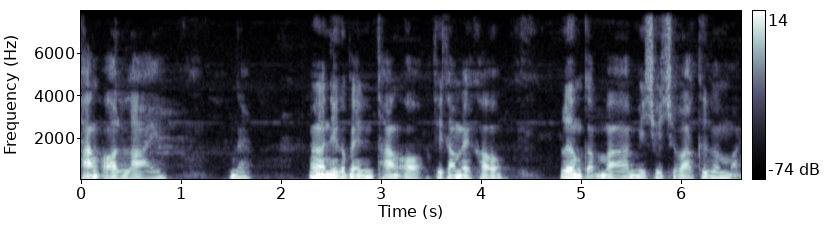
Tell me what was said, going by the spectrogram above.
ทางออนไลน์นะอันนี้ก็เป็นทางออกที่ทำให้เขาเริ่มกลับมามีชีวิตชีวาขึ้นมาใหม่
